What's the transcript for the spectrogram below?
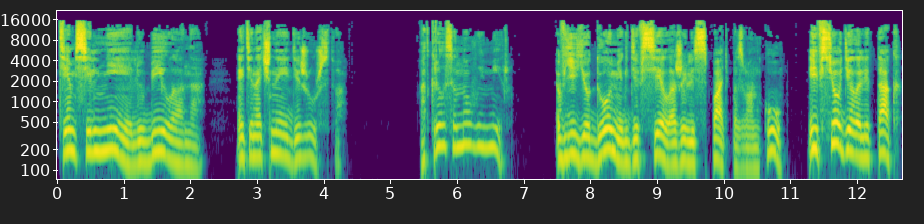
Тем сильнее любила она эти ночные дежурства. Открылся новый мир. В ее доме, где все ложились спать по звонку, и все делали так,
